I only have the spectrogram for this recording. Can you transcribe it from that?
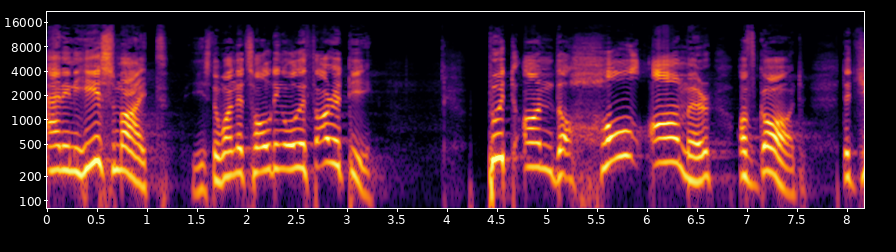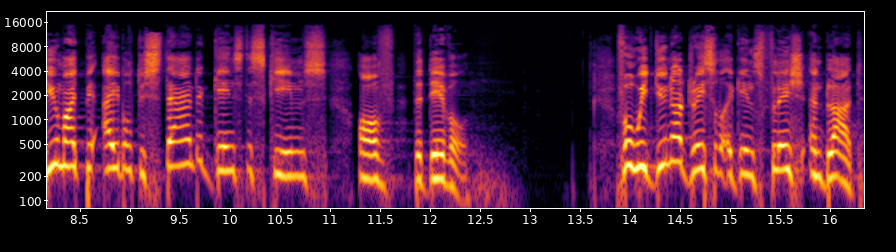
and in his might. He's the one that's holding all authority. Put on the whole armor of God that you might be able to stand against the schemes of the devil. For we do not wrestle against flesh and blood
